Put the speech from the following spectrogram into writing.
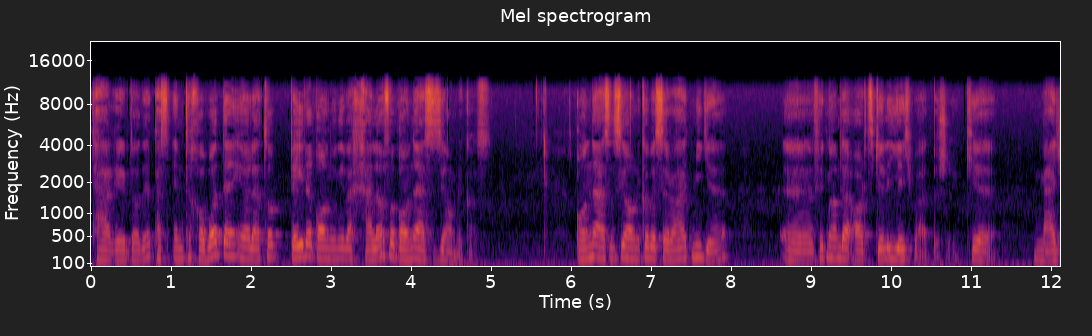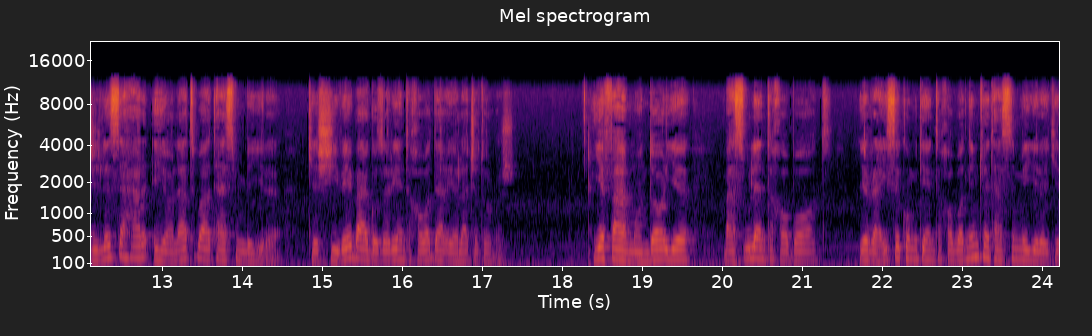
تغییر داده پس انتخابات در این ایالت ها غیر قانونی و خلاف قانون اساسی آمریکاست. قانون اساسی آمریکا به صراحت میگه فکر می‌کنم در آرتیکل یک باید باشه که مجلس هر ایالت باید تصمیم بگیره که شیوه برگزاری انتخابات در ایالت چطور باشه. یه فرماندار یه مسئول انتخابات یه رئیس کمیته انتخابات نمی‌تونه تصمیم بگیره که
